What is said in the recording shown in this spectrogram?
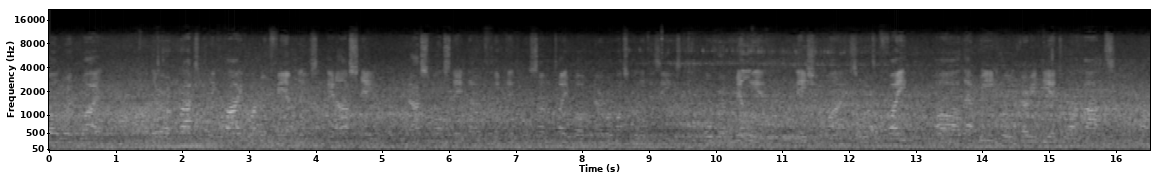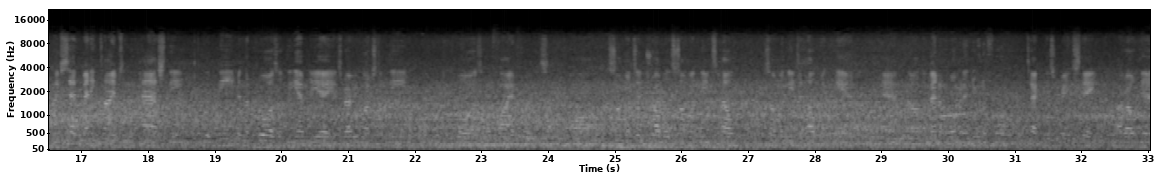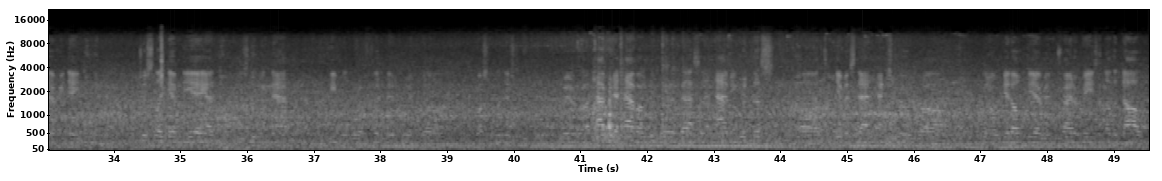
all worthwhile. Uh, there are approximately 500 families in our state, in our small state, that are afflicted with some type of neuromuscular disease. Over a million nationwide. So it's a fight uh, that we hold very dear to our hearts. Uh, I've said many times in the past, the, the theme and the cause of the MDA is very much the theme and the cause of firefighters. Uh, someone's in trouble, someone needs help, someone needs a helping hand, and uh, the men and women in uniform who protect this great state are out there every day doing that. Just like MDA are do- is doing that with people who are afflicted with uh, muscular dystrophy. We're uh, happy to have our good goodwill ambassador Abby with us uh, to give us that extra, uh, you know, get out there and try to raise another dollar.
